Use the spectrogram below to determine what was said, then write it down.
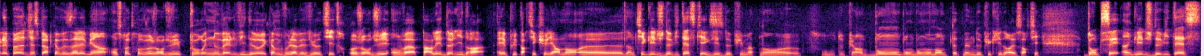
les potes, j'espère que vous allez bien. On se retrouve aujourd'hui pour une nouvelle vidéo et comme vous l'avez vu au titre, aujourd'hui on va parler de l'Hydra et plus particulièrement euh, d'un petit glitch de vitesse qui existe depuis maintenant, euh, depuis un bon bon bon moment, peut-être même depuis que l'Hydra est sorti. Donc c'est un glitch de vitesse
